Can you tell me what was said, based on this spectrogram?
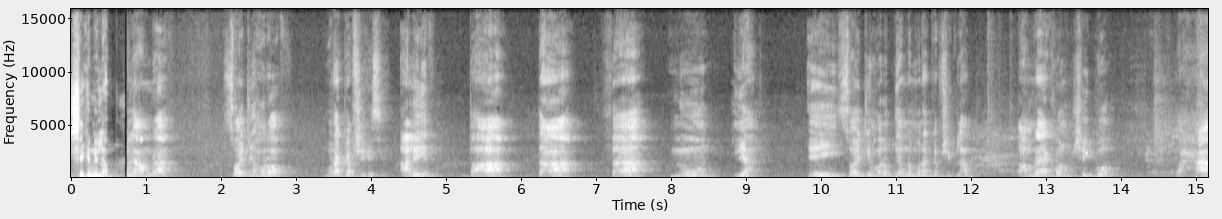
শিখে নিলাম। তাহলে আমরা ছয়টি হরফ মোরাক্কাব শিখেছি। আলিফ, বা, তা সা নুন, ইয়া। এই ছয়টি হরফ দিয়ে আমরা মোরাক্কাব শিখলাম। তো আমরা এখন শিখব তো হা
